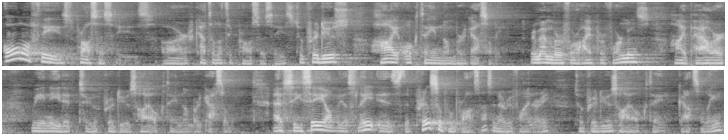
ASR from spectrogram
All of these processes are catalytic processes to produce high octane number gasoline. Remember, for high performance, high power, we needed to produce high octane number gasoline. FCC obviously is the principal process in a refinery to produce high octane gasoline.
